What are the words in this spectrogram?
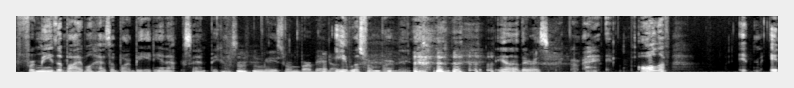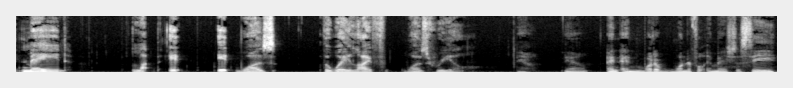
for me, the Bible has a Barbadian accent because he's from Barbados. He was from Barbados. you know, there is all of it. It made it. It was the way life was real. Yeah, yeah, and and what a wonderful image to see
